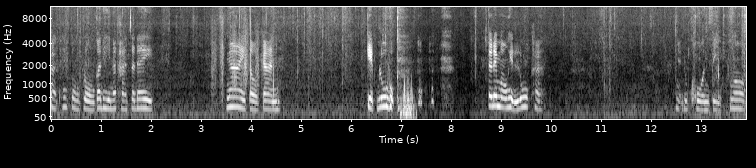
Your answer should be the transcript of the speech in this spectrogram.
ตัดให้โปร่งๆก็ดีนะคะ จะได้ง่ายต่อการเก็บลูก จะได้มองเห็นลูกค่ะ เนี่ยดูโคนสิ งอก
